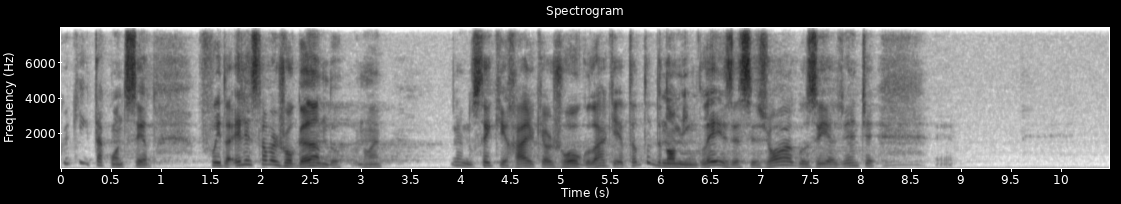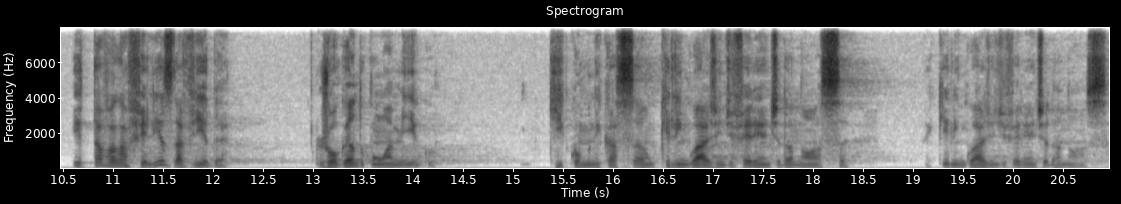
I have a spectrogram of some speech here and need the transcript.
o que está acontecendo? Fui lá, ele estava jogando, não é? Eu não sei que raio que é o jogo lá, que é tanto de nome inglês esses jogos, e a gente... E estava lá feliz da vida, jogando com um amigo. Que comunicação, que linguagem diferente da nossa. Que linguagem diferente da nossa.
